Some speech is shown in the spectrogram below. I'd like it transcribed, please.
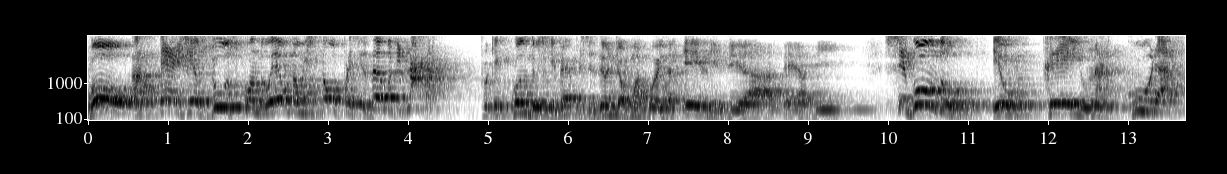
vou até Jesus quando eu não estou precisando de nada. Porque quando eu estiver precisando de alguma coisa, Ele virá até a mim. Segundo, eu creio na cura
